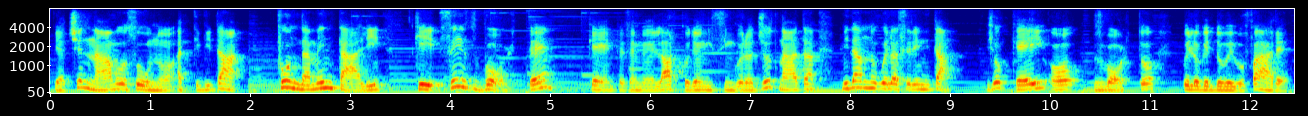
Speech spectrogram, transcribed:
vi accennavo sono attività fondamentali che se svolte, che per esempio nell'arco di ogni singola giornata, mi danno quella serenità. Dice ok, ho svolto quello che dovevo fare.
